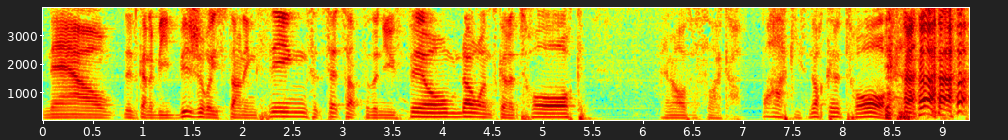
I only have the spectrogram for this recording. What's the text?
now there's going to be visually stunning things. It sets up for the new film. No one's going to talk, and I was just like, oh fuck, he's not going to talk.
